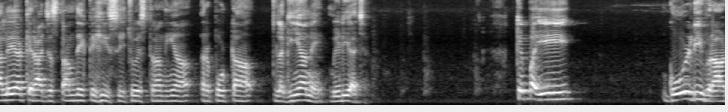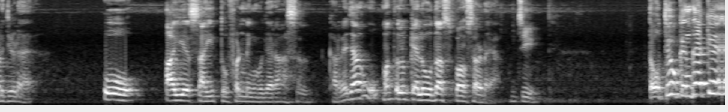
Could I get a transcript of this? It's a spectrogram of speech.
ਗੱਲ ਇਹ ਆ ਕਿ ਰਾਜਸਥਾਨ ਦੇ ਇੱਕ ਹਿੱਸੇ 'ਚੋਂ ਇਸ ਤਰ੍ਹਾਂ ਦੀਆਂ ਰਿਪੋਰਟਾਂ ਲੱਗੀਆਂ ਨੇ ਮੀਡੀਆ 'ਚ ਕਿ ਭਾਈ ਗੋਲਡੀ ਬਰਾੜ ਜਿਹੜਾ ਹੈ ਉਹ ਆਈਐਸਆਈ ਤੋਂ ਫੰਡਿੰਗ ਵਗੈਰਾ ਹਾਸਲ ਕਰ ਰਿਹਾ ਜਾਂ ਉਹ ਮਤਲਬ ਕਹਿ ਲਓ ਉਹਦਾ ਸਪਾਂਸਰਡ ਹੈ। ਜੀ। ਤਾਂ ਉੱਥੇ ਉਹ ਕਹਿੰਦਾ ਕਿ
